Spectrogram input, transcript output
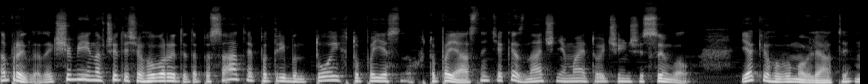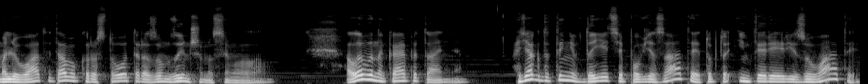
Наприклад, якщо б їй навчитися говорити та писати, потрібен той, хто пояснить, хто пояснить, яке значення має той чи інший символ, як його вимовляти, малювати та використовувати разом з іншими символами. Але виникає питання: а як дитині вдається пов'язати, тобто інтеріоризувати,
